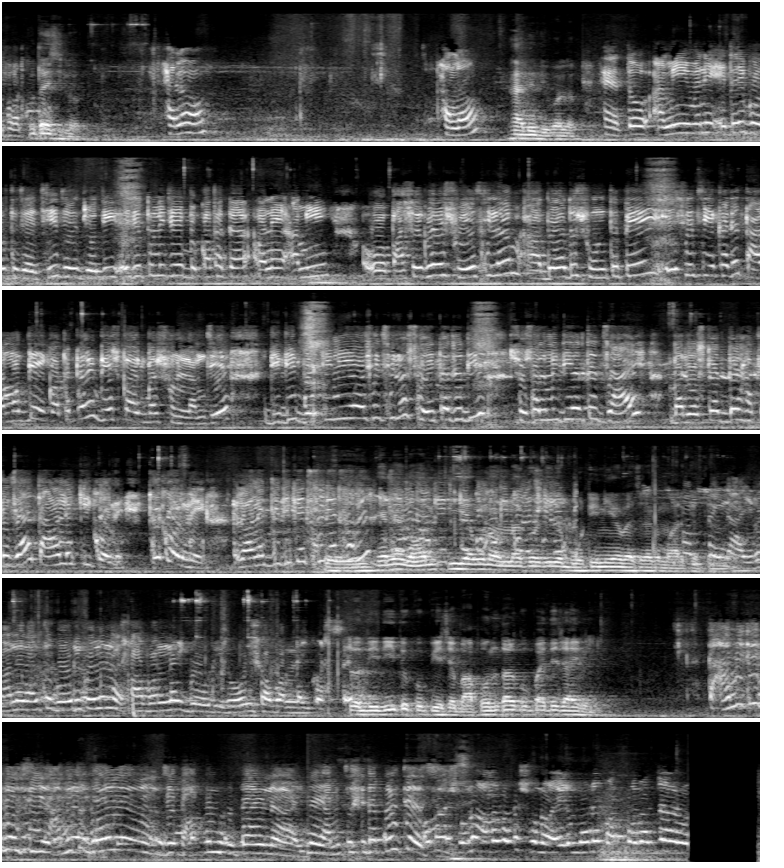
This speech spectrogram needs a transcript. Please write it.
পড়তো কোথায় ছিল? হ্যালো? হ্যালো? হ্যাঁ দিদি বলো। হ্যাঁ তো আমি মানে এটাই বলতে চাইছি যে যদি এই যে তুমি যে কথাটা মানে আমি ও পাশের ঘরে শুয়েছিলাম আদো আদৌ শুনতে পেয়ে এসেছি এখানে তার মধ্যে এই কথাটা আমি বেশ কয়েকবার শুনলাম যে দিদি বটি নিয়ে এসেছিল সেইটা যদি সোশ্যাল মিডিয়াতে যায় বা রেস্টারদের হাতে যায় তাহলে কি করবে? কি করবে? রনের দিদিকে ছিঁড়ে খাবে? এইখানে রন কি এমন অন্যায় করেছে যে বটি নিয়ে বেচারাকে মার খেতে নাই। রনের হয়তো গৌরী করলে না সব অন্যায় গৌরীর ওই সব অন্যায় করছে। তো দিদি তো কুপিয়েছে বাপন তো আর কুপাইতে যায়নি। তা আমি কি বলছি? আমি তো বললাম যে বাপন উপায় নাই। নাই, আমি তো সেটা করতে আছি শোনো আমার কথা শোনো এর মনে কথাবার্তা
